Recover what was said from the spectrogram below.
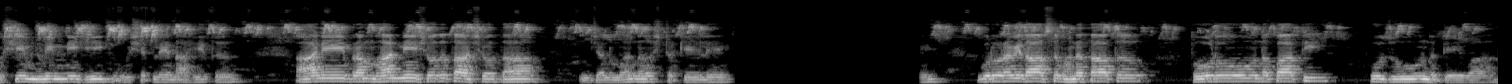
ऋषी मुनींनीही घेऊ शकले नाहीत. आणि ब्रह्मांनी शोधता शोधता जन्म नष्ट केले. गुरु रविदास म्हणतात तोडून पाती पूजून देवा.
